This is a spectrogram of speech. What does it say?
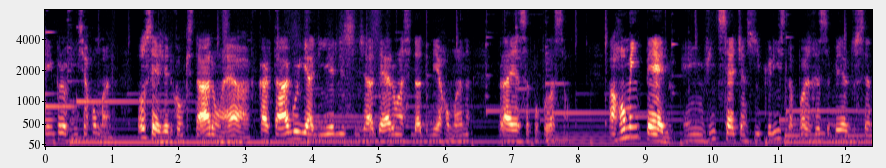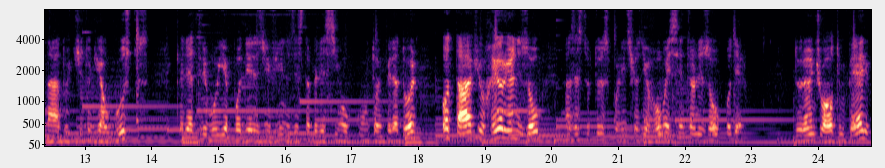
em província romana. Ou seja, eles conquistaram é, Cartago e ali eles já deram a cidadania romana para essa população. A Roma Império, em 27 a.C., após receber do Senado o título de Augustus, que lhe atribuía poderes divinos e estabelecia o culto ao imperador, Otávio reorganizou as estruturas políticas de Roma e centralizou o poder. Durante o Alto Império,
